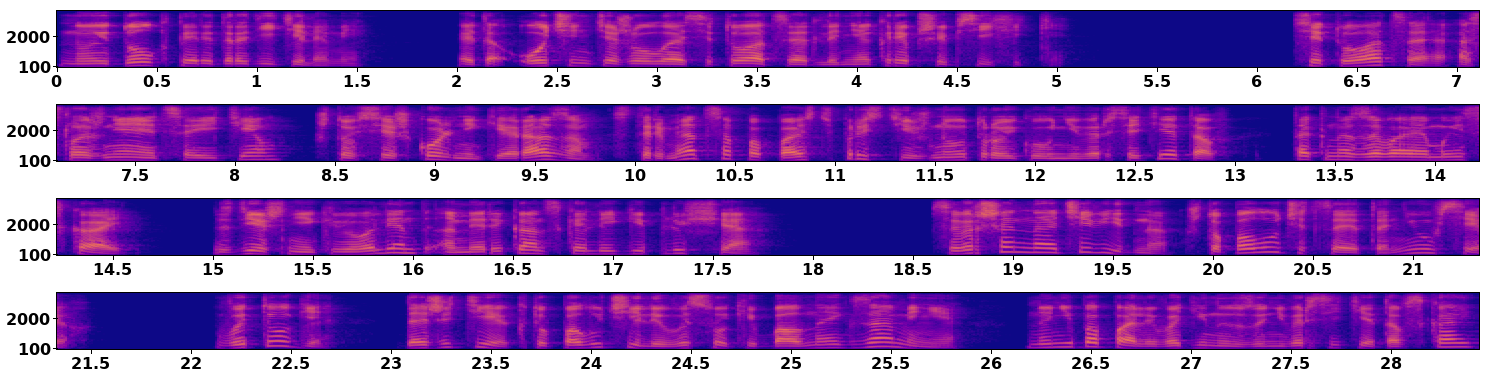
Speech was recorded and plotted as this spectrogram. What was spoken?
но и долг перед родителями. Это очень тяжелая ситуация для неокрепшей психики. Ситуация осложняется и тем, что все школьники разом стремятся попасть в престижную тройку университетов, так называемый Sky, здешний эквивалент Американской лиги Плюща. Совершенно очевидно, что получится это не у всех. В итоге, даже те, кто получили высокий балл на экзамене, но не попали в один из университетов Sky,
